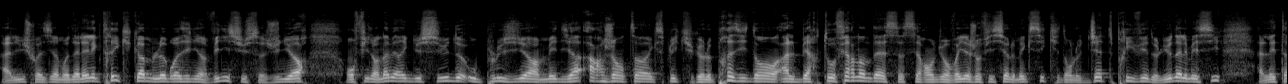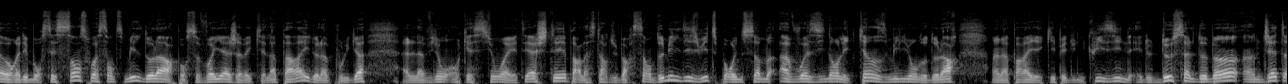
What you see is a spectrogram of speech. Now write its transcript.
a lui choisi un modèle électrique, comme le brésilien Vinicius Junior. On file en Amérique du Sud, où plusieurs médias argentins expliquent que le président Alberto Fernandez s'est rendu en voyage officiel au Mexique dans le jet privé de Lionel Messi. L'État aurait déboursé 160 000 dollars pour ce voyage avec l'appareil de la Pulga. L'avion en question a été acheté par la star du Barça en 2018 pour une somme avoisinant les 15 millions de dollars. Un appareil équipé d'une cuisine et de deux salles de bain, un jet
